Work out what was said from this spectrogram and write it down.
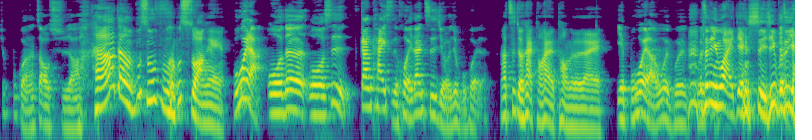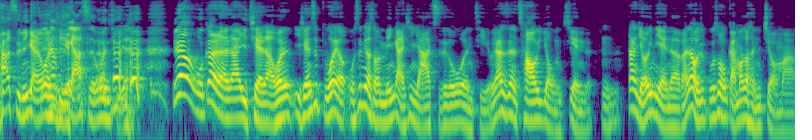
就不管它，照吃啊。哈，这样很不舒服，很不爽哎。不会啦，我的我是刚开始会，但吃久了就不会了。那吃久开始头开始痛，对不对？也不会啦，我也不会。这是另外一件事，已经不是牙齿敏感的问题，那不是牙齿的问题。因为我个人啊，以前啊，我以前是不会有，我是没有什么敏感性牙齿这个问题，我牙齿真的超勇健的。嗯，但有一年呢，反正我就不是说我感冒了很久嘛，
